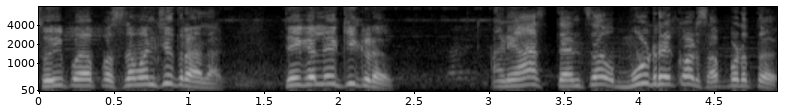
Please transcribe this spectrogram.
सोयीपासून वंचित राहिला. ते गेले एकीकडं. आणि आज त्यांचं मूळ रेकॉर्ड सापडतं.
